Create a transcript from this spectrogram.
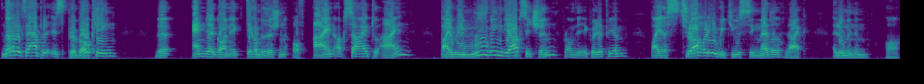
Another example is provoking the endergonic decomposition of iron oxide to iron by removing the oxygen from the equilibrium by a strongly reducing metal like aluminum or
